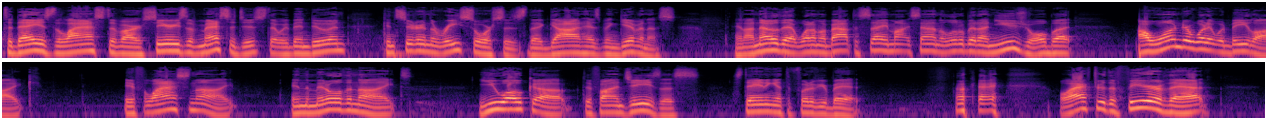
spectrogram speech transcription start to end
Today is the last of our series of messages that we've been doing, considering the resources that God has been giving us. And I know that what I'm about to say might sound a little bit unusual, but I wonder what it would be like if last night, in the middle of the night, you woke up to find Jesus standing at the foot of your bed. Okay? Well, after the fear of that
